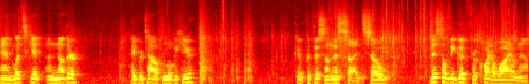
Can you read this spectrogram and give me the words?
And let's get another paper towel from over here. Okay, put this on this side. So this will be good for quite a while now.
